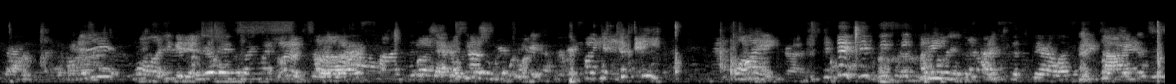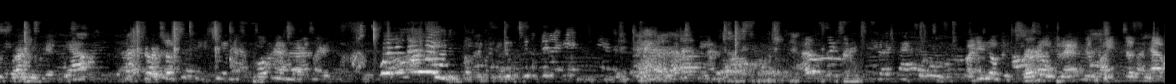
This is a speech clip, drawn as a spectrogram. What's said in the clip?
it? Well, I think it is. But it's, but it's not a weird one. We're fighting in an eight. Flying. I mean, I sit there, let's die. Yeah. That's what I'm. You see him just floating in there. It's like, what are you doing? I don't think so. I do know the turtle, but I like doesn't have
